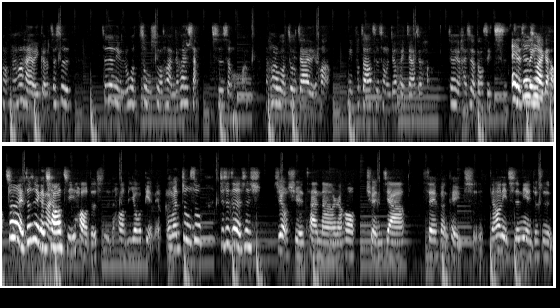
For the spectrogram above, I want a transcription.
哦然后还有一个就是，就是你如果住宿的话，你就会想吃什么嘛。然后如果住家里的话，你不知道吃什么就回家就好，就有还是有东西吃。哎，这是另外一个好处。对，这是一个超级好的是好的优点哎。我们住宿就是真的是只有学餐呐，然后全家 seven 可以吃，然后你吃腻就是，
